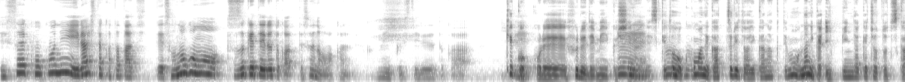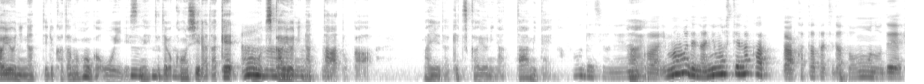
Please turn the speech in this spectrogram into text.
実際ここにいらした方たちってその後も続けてるとかってそういうのは分かるんですか？メイクしてるとか。結構これフルでメイクしてるんですけど、ここまでがっつりとはいかなくてもうん何か一品だけちょっと使うようになってる方の方が多いですね。例えばコンシーラーだけもう使うようになったとか眉だけ使うようになったみたいな。そうですよね。はいなんか今まで何もしてなかった方たちだと思うので、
